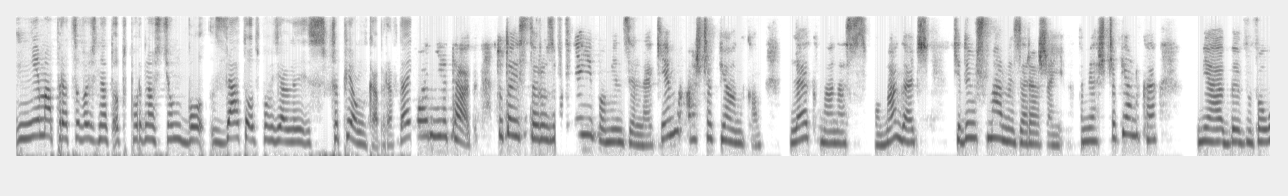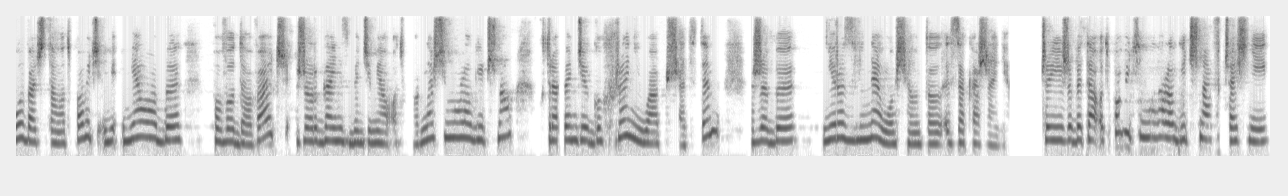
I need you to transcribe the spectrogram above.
nie ma pracować nad odpornością, bo za to odpowiedzialna jest szczepionka, prawda? Dokładnie tak. Tutaj jest to rozróżnienie pomiędzy lekiem a szczepionką. Lek ma nas wspomagać, kiedy już mamy zarażenie, natomiast szczepionka miałaby wywoływać tę odpowiedź, miałaby powodować, że organizm będzie miał odporność immunologiczną, która będzie go chroniła przed tym, żeby nie rozwinęło się to zakażenie. Czyli żeby ta odpowiedź immunologiczna wcześniej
